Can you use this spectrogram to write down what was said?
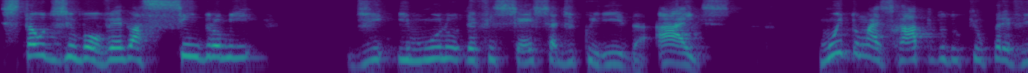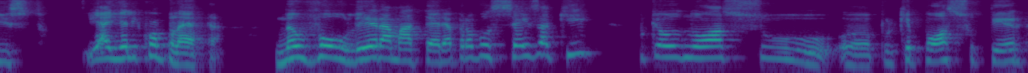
estão desenvolvendo a síndrome de imunodeficiência adquirida, AIDS, muito mais rápido do que o previsto. E aí ele completa: não vou ler a matéria para vocês aqui, porque o nosso, porque posso ter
